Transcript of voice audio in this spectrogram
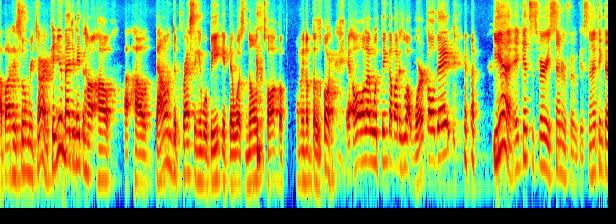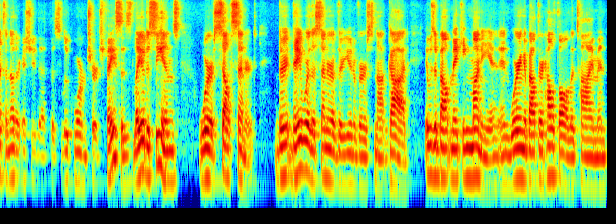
about His soon return. Can you imagine, Nathan, how how uh, how down depressing it would be if there was no talk of coming of the Lord. All I would think about is what work all day. yeah, it gets us very center focused, and I think that's another issue that this lukewarm church faces. Laodiceans were self centered. They were the center of their universe, not God. It was about making money and, and worrying about their health all the time, and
